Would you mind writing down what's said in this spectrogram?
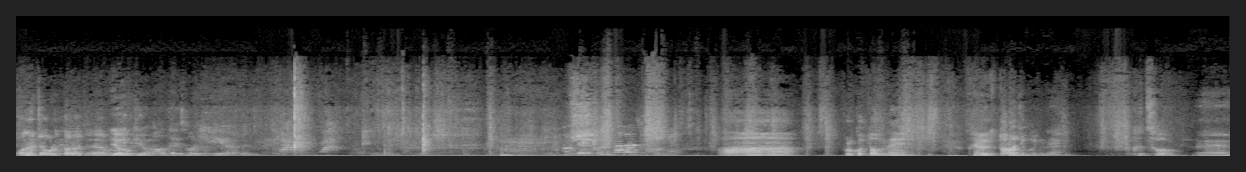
어느 쪽으로 떨어져요? 우리? 여기요. 어, 네, 저 이해요. 아, 네, 물 받아주세요. 아, 볼 것도 없네. 그냥 여기 떨어지고 있네. 그쵸. 예.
